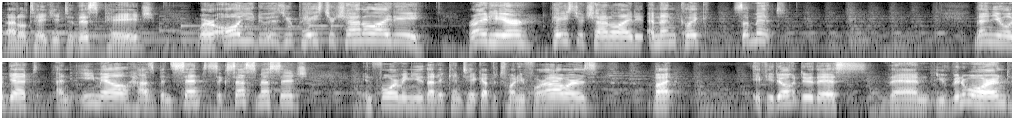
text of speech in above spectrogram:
That'll take you to this page where all you do is you paste your channel ID right here, paste your channel ID and then click submit. Then you will get an email has been sent success message informing you that it can take up to 24 hours. But if you don't do this, then you've been warned.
